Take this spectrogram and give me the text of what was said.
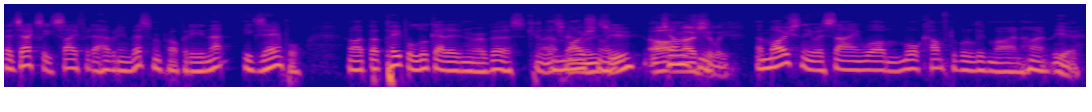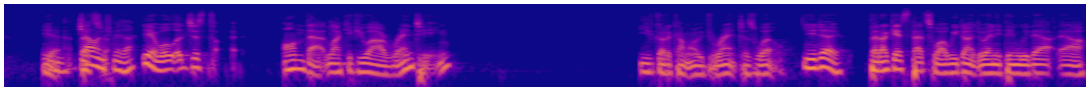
it's actually safer to have an investment property in that example, right? But people look at it in reverse. Can I challenge you? Oh, challenge emotionally. Me. Emotionally, we're saying, well, I'm more comfortable to live in my own home. Yeah, yeah. Mm. Challenge right. me though. Yeah, well, it just on that, like if you are renting, you've got to come up with rent as well. You do. But I guess that's why we don't do anything without our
